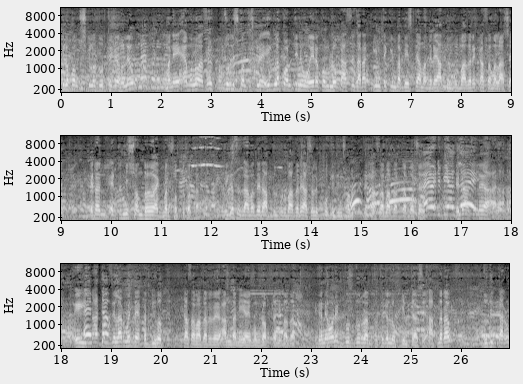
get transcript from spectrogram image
কিলো পঞ্চাশ কিলো দূর থেকে হলেও মানে এমনও আছে চল্লিশ পঞ্চাশ কিলো এগুলো কন্টিনিউ এরকম লোক আছে যারা কিনতে কিংবা বেচতে আমাদের এই আব্দুলপুর বাজারে কাঁচামাল আসে। এটা এটা নিঃসন্দেহ একবার সত্য কথা। ঠিক আছে যে আমাদের আব্দুলপুর বাজারে আসলে প্রতিদিন সকালে যে কাঁচা বাজারটা বসে এটা আসলে এই নাটোর জেলার মধ্যে একটা বৃহৎ কাঁচা বাজারের আমদানি এবং রপ্তানি বাজার। এখানে অনেক দূর দূরান্ত থেকে লোক কিনতে আসে। আপনারাও যদি কারও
